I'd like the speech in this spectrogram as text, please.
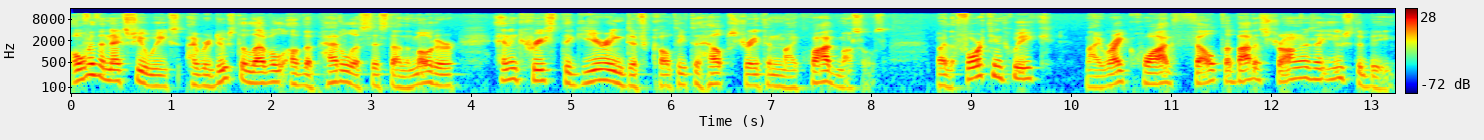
Over the next few weeks, I reduced the level of the pedal assist on the motor and increased the gearing difficulty to help strengthen my quad muscles. By the 14th week, my right quad felt about as strong as it used to be.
